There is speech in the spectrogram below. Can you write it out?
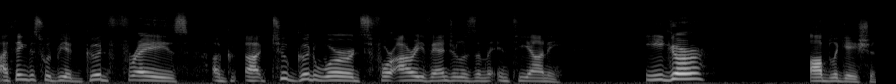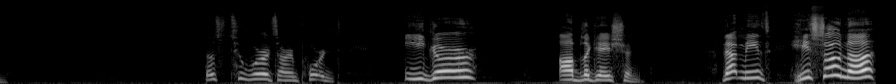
I think this would be a good phrase, a uh, two good words for our evangelism in Tiani eager obligation. Those two words are important. Eager obligation. That means hishona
